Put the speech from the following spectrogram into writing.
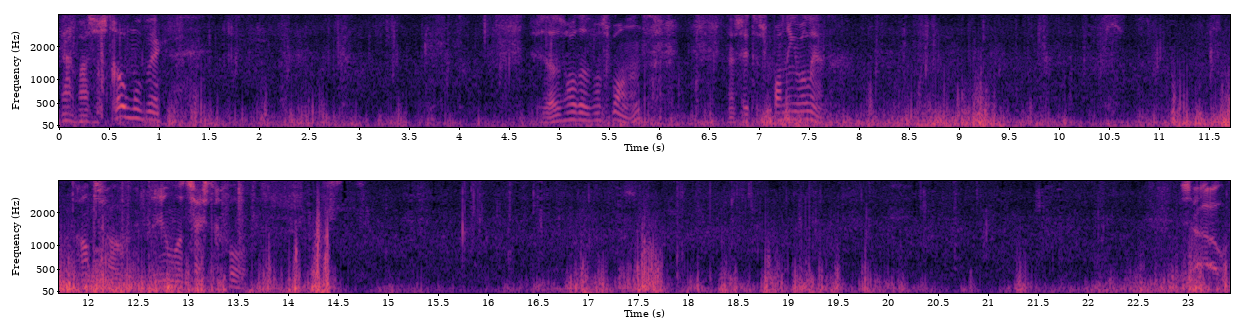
Ja, waar ze stroom opwekt. Dus dat is altijd wel spannend. Daar zit de spanning wel in. Transfo, 360 volt. Zo.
